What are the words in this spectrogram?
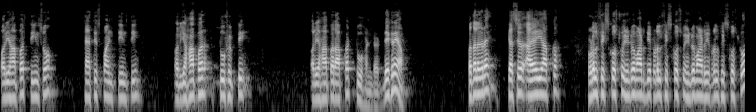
और यहाँ पर तीन सौ तैतीस पॉइंट तीन तीन। और यहाँ पर टू फिफ्टी और यहाँ पर आपका टू हंड्रेड देख रहे हैं आप? पता लग रहा है? कैसे आया ये आपका? टोटल फिक्स कॉस्ट को यूनिट में बांट दिया टोटल फिक्स कॉस्ट को यूनिट में बांट दिया टोटल फिक्स कॉस्ट को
